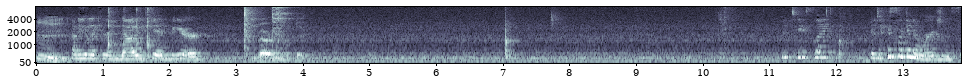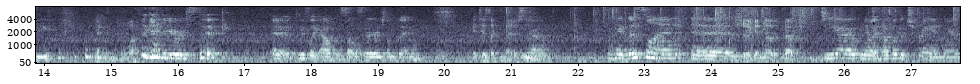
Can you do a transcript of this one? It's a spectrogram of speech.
Hmm. How do you like your naughty kid beer? Very naughty. It tastes like it tastes like an emergency. Like if you were sick. It tastes like Alka Seltzer or something. It tastes like medicine. Yeah. Okay, this one is Should I get another cup? DIY. No, it has like a tray in there.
